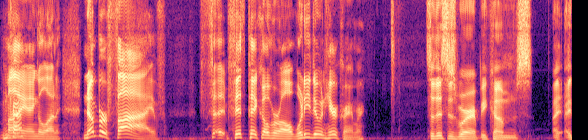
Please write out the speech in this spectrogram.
my Okay. angle on it. Number five, f- fifth pick overall. What are you doing here, Kramer? so this is where it becomes. I, I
